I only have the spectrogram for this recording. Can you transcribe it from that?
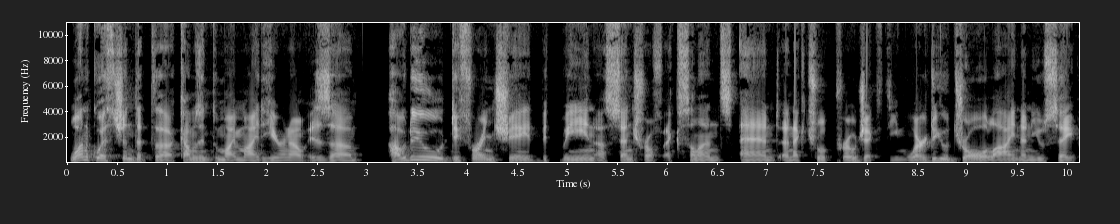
one question that uh, comes into my mind here now is uh, how do you differentiate between a center of excellence and an actual project team? Where do you draw a line and you say,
